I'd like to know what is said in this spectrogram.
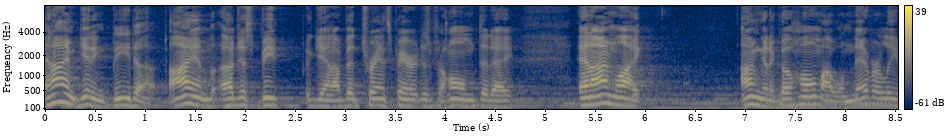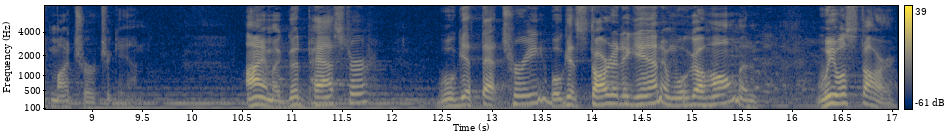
And I am getting beat up. I am, I just beat, again, I've been transparent just home today. And I'm like, I'm going to go home. I will never leave my church again. I am a good pastor. We'll get that tree, we'll get started again, and we'll go home and we will start.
